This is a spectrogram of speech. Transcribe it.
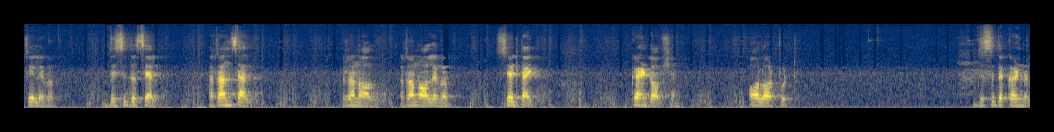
Cell above. This is the cell. Run cell. Run all. Run all above. Cell type. Current option all output. This is the kernel.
